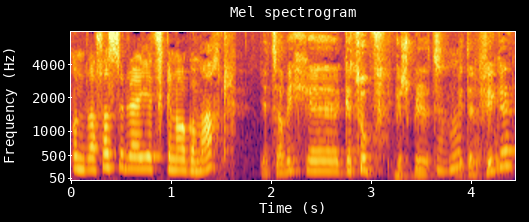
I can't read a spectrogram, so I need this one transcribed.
Und was hast du da jetzt genau gemacht? Jetzt habe ich äh, Gezupf gespielt mhm. mit dem Finger.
